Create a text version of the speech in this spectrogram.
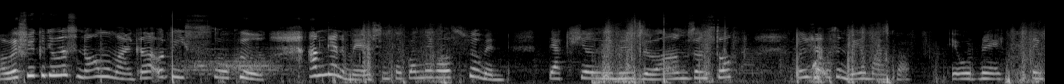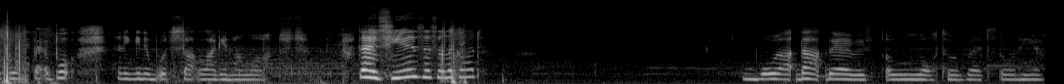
I wish we could do this normal Minecraft, that would be so cool. And the animations, like when they go swimming, they actually move their arms and stuff. I wish that was in real Minecraft. It would make things look better, but then again it would start lagging a lot. There she is, there's Ellegaard. Whoa, that, that there is a lot of redstone here.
